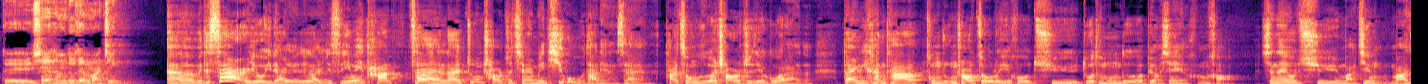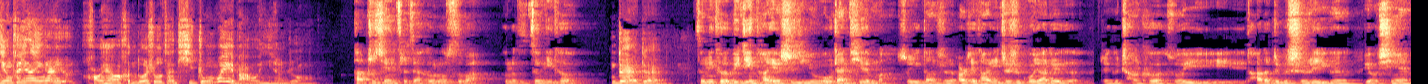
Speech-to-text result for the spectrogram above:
对，现在他们都在马竞。呃，维特塞尔有一点有点意思，因为他在来中超之前没踢过五大联赛，他是从俄超直接过来的。但是你看他从中超走了以后，去多特蒙德表现也很好，现在又去马竞，马竞他现在应该好像很多时候在踢中卫吧，我印象中。他之前是在俄罗斯吧，俄罗斯泽尼特。对对。泽尼特毕竟他也是有欧战踢的嘛，所以当时而且他一直是国家队的这个常客，所以他的这个实力跟表现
